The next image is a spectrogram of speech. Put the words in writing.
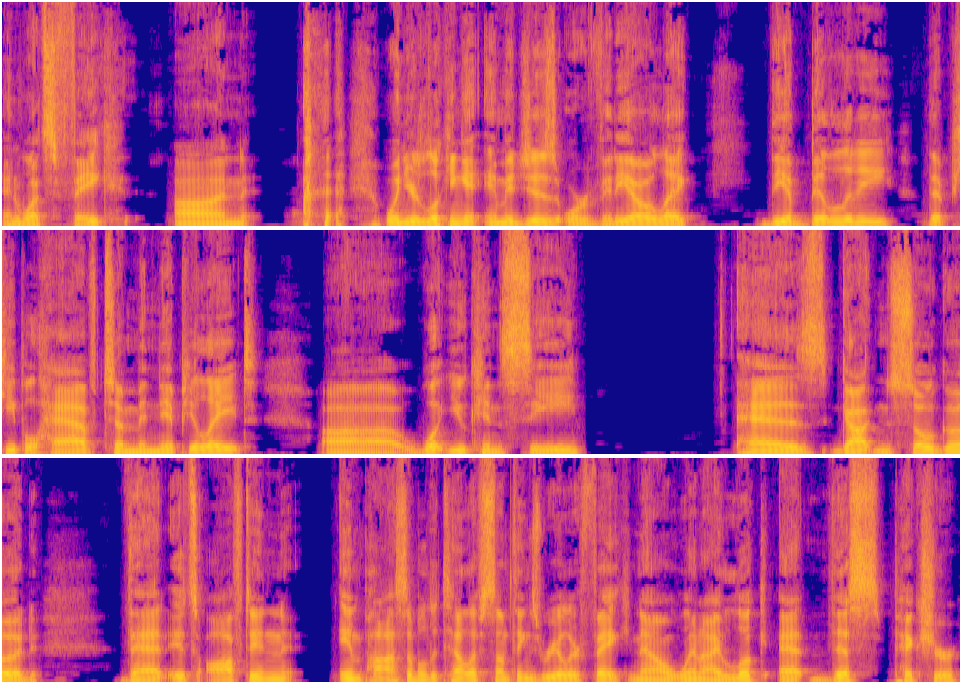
and what's fake on when you're looking at images or video. Like the ability that people have to manipulate uh, what you can see has gotten so good that it's often impossible to tell if something's real or fake. Now, when I look at this picture,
